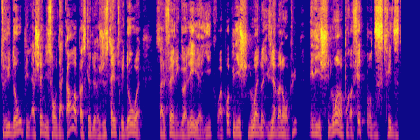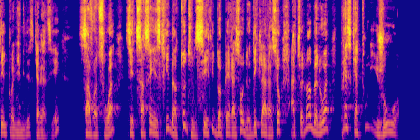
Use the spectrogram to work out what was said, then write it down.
Trudeau puis la chaîne, ils sont d'accord parce que Justin Trudeau, euh, ça le fait rigoler, euh, il y croit pas, puis les Chinois, évidemment non plus, mais les Chinois en profitent pour discréditer le premier ministre canadien. Ça va de soi. Ça s'inscrit dans toute une série d'opérations de déclarations. Actuellement, Benoît, presque à tous les jours,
